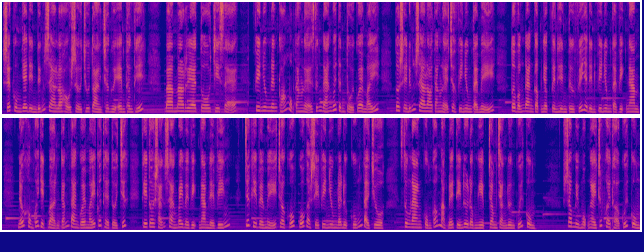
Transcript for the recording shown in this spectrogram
sẽ cùng gia đình đứng ra lo hậu sự chu toàn cho người em thân thiết. Bà Marietto chia sẻ, Phi Nhung nên có một tang lễ xứng đáng với tên tuổi của em ấy. Tôi sẽ đứng ra lo tang lễ cho Phi Nhung tại Mỹ. Tôi vẫn đang cập nhật tình hình từ phía gia đình Phi Nhung tại Việt Nam. Nếu không có dịch bệnh, đám tang của em ấy có thể tổ chức, thì tôi sẵn sàng bay về Việt Nam để viếng. Trước khi về Mỹ, cho cốt của ca sĩ Phi Nhung đã được cúng tại chùa. Xuân Lan cũng có mặt để tiễn đưa đồng nghiệp trong chặng đường cuối cùng. Sau 11 ngày trút hơi thở cuối cùng,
